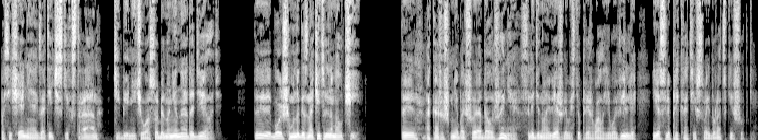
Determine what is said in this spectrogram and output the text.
посещение экзотических стран. Тебе ничего особенно не надо делать. Ты больше многозначительно молчи. «Ты окажешь мне большое одолжение», — с ледяной вежливостью прервал его Вилли, «если прекратишь свои дурацкие шутки.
